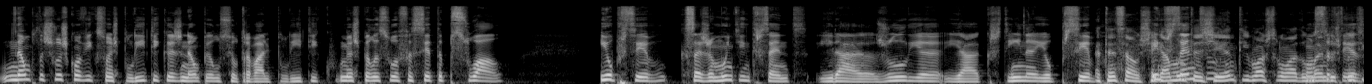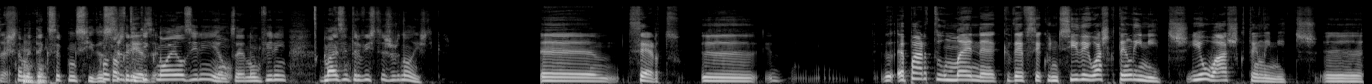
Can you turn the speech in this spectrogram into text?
não pelas suas convicções políticas, não pelo seu trabalho político, mas pela sua faceta pessoal. eu percebo que seja muito interessante ir à Júlia e à Cristina, eu percebo. Atenção, chega muita gente e mostram lá do humano dos políticos também tem que ser conhecida. Com Só certeza. critico não é eles irem eles, é não virem mais entrevistas jornalísticas. Uh, certo. Uh, a parte humana que deve ser conhecida, eu acho que tem limites. Eu acho que tem limites. Uh,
